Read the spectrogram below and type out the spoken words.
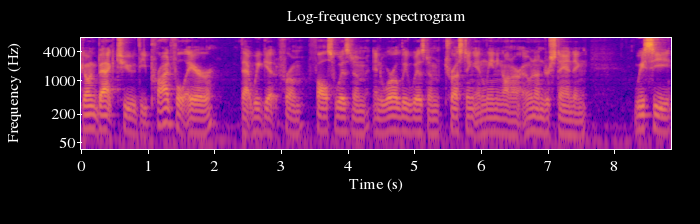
going back to the prideful error that we get from false wisdom and worldly wisdom, trusting and leaning on our own understanding. We see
